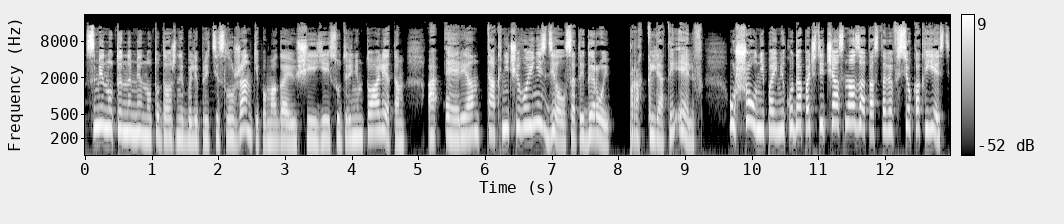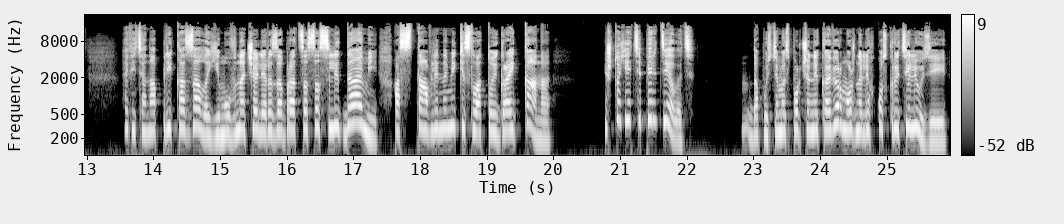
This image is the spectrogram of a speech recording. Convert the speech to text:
С минуты на минуту должны были прийти служанки, помогающие ей с утренним туалетом, а Эриан так ничего и не сделал с этой дырой, проклятый эльф. Ушел не пойми куда почти час назад, оставив все как есть. А ведь она приказала ему вначале разобраться со следами, оставленными кислотой Грайкана — и что ей теперь делать? Допустим, испорченный ковер можно легко скрыть иллюзией.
